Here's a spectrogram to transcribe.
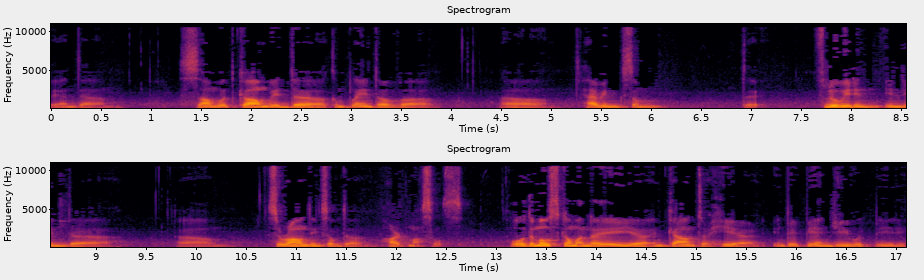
And um, some would come with the complaint of uh, uh, having some fluid in, in, in the um, surroundings of the heart muscles. Well, the most commonly uh, encounter here in PNG would be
